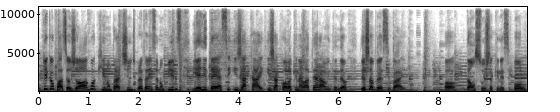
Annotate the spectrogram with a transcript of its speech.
O que, que eu faço? Eu jogo aqui num pratinho, de preferência num pires, e ele desce e já cai e já cola aqui na lateral, entendeu? Deixa eu ver se vai. Ó, dá um susto aqui nesse bolo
